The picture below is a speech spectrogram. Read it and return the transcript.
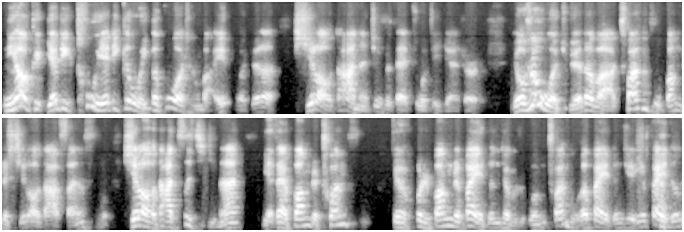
你要给也得吐，也得给我一个过程吧？哎，我觉得习老大呢就是在做这件事儿。有时候我觉得吧，川普帮着习老大反腐，习老大自己呢也在帮着川普，就或者帮着拜登，就是我们川普和拜登，就因为拜登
